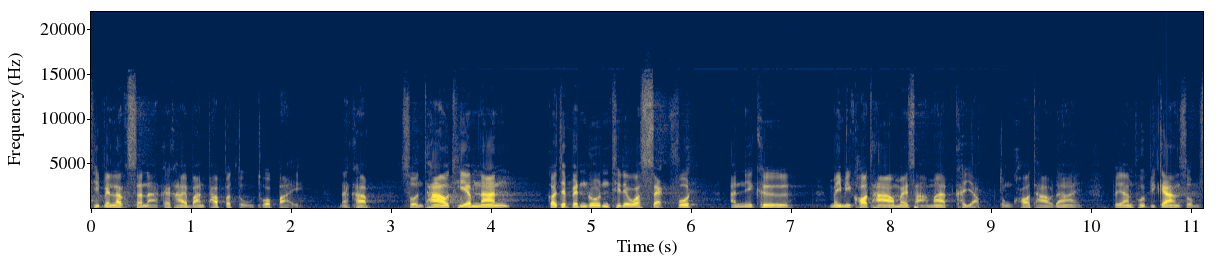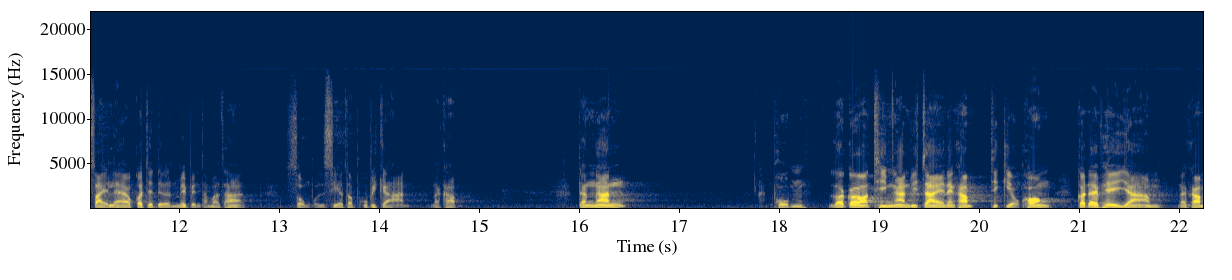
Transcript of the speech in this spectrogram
ที่เป็นลักษณะคล้ายๆบานพับประตูทั่วไปนะครับ ส่วนเท้าเทียมนั้นก็จะเป็นรุ่นที่เรียกว่าแซกฟุต อันนี้คือไม่มีข้อเท้าไม่สามารถขยับตรงข้อเท้าได้ เพราะฉะนั้นผู้พิการสวมใส่แล้วก็จะเดินไม่เป็นธรรมชาติส่งผลเสียต่อผู้พิการนะครับ ดังนั้นผมแล้วก็ทีมงานวิจัยนะครับที่เกี่ยวข้องก็ได้พยายามนะครับ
